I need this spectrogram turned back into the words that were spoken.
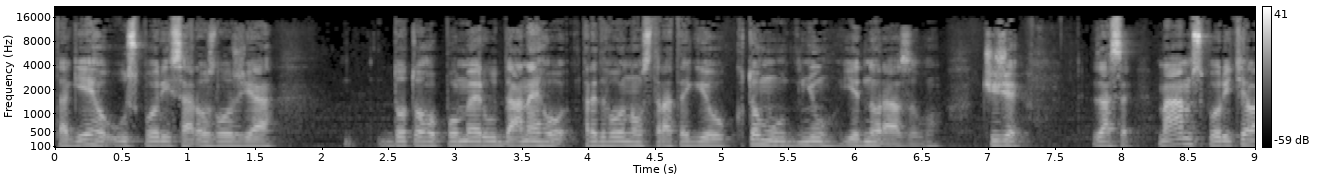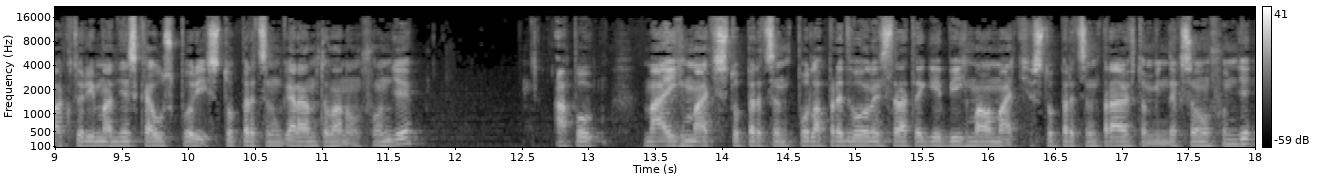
tak jeho úspory sa rozložia do toho pomeru daného predvoľnou stratégiou k tomu dňu jednorázovo. Čiže zase mám sporiteľa, ktorý má dneska úspory 100% v garantovanom fonde a po, má ich mať 100%, podľa predvoľnej stratégie by ich mal mať 100% práve v tom indexovom fonde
